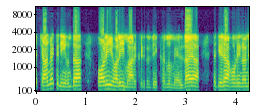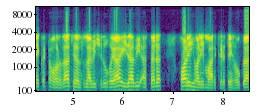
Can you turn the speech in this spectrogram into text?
ਅਚਾਨਕ ਨਹੀਂ ਹੁੰਦਾ ਹੌਲੀ ਹੌਲੀ ਮਾਰਕੀਟ ਤੇ ਦੇਖਣ ਨੂੰ ਮਿਲਦਾ ਆ ਤੇ ਜਿਹੜਾ ਹੁਣ ਇਹਨਾਂ ਨੇ ਘਟਾਉਣ ਦਾ ਸਿਲਸਿਲਾ ਵੀ ਸ਼ੁਰੂ ਹੋਇਆ ਇਹਦਾ ਵੀ ਅਸਰ ਹੌਲੀ ਹੌਲੀ ਮਾਰਕੀਟ ਤੇ ਹੋਊਗਾ।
